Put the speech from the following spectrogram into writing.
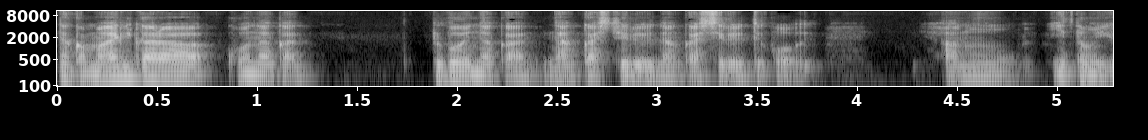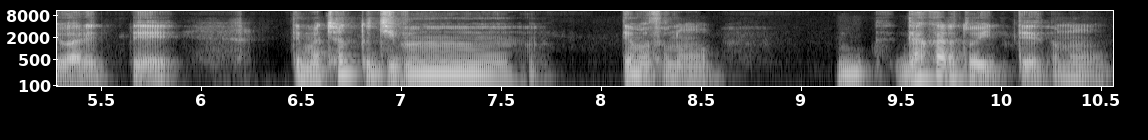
なんか周りからこうなんか、すごいなんか南下してる、南下してるってこう、あの、いつも言われて、で、まあちょっと自分でもその、んだからといって、その、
